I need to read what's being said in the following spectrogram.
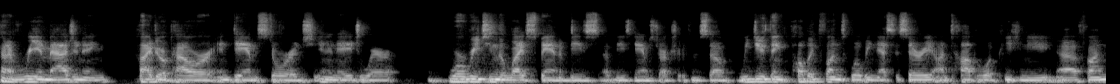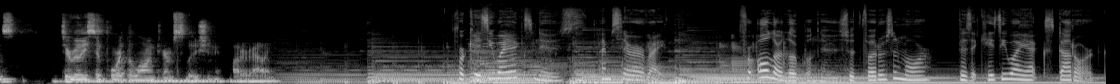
kind of reimagining hydropower and dam storage in an age where we're reaching the lifespan of these of these dam structures. And so we do think public funds will be necessary on top of what PG&E uh, funds to really support the long-term solution at Potter Valley. For KZYX News, I'm Sarah Reith. For all our local news with photos and more, visit kzyx.org.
